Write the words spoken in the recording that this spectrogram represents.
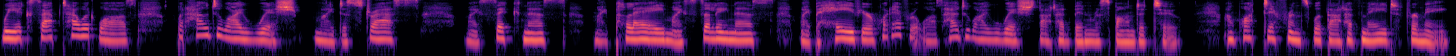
We accept how it was, but how do I wish my distress, my sickness, my play, my silliness, my behavior, whatever it was, how do I wish that had been responded to? And what difference would that have made for me?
